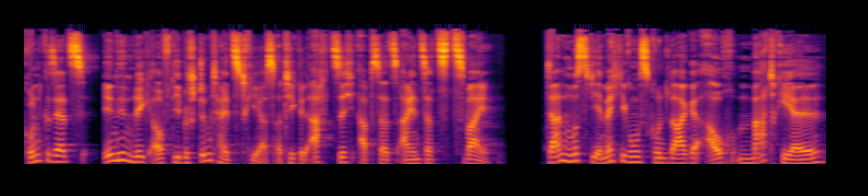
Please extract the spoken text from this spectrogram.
Grundgesetz in Hinblick auf die Bestimmtheitstrias, Artikel 80 Absatz 1 Satz 2. Dann muss die Ermächtigungsgrundlage auch materiell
